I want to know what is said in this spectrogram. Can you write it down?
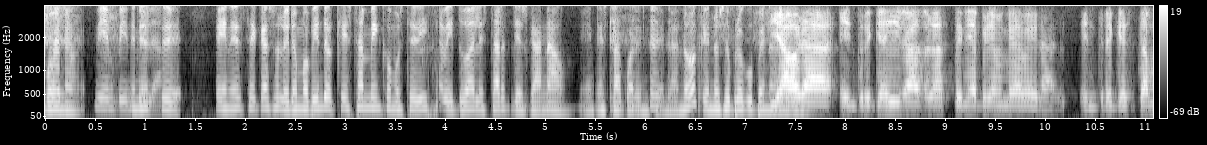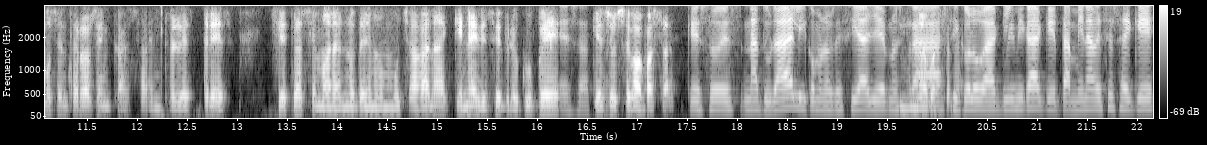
bueno, en este en este caso lo iremos viendo que es también, como usted dice, habitual estar desganado en esta cuarentena, ¿no? Que no se preocupen. Y ahora, entre que ha llegado la tenía primaveral, entre que estamos encerrados en casa, entre el estrés si estas semanas no tenemos mucha gana, que nadie se preocupe, que eso se va a pasar. Que eso es natural y como nos decía ayer nuestra psicóloga clínica, que también a veces hay que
